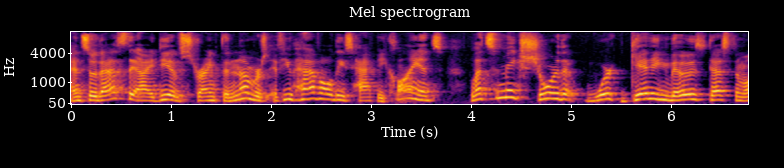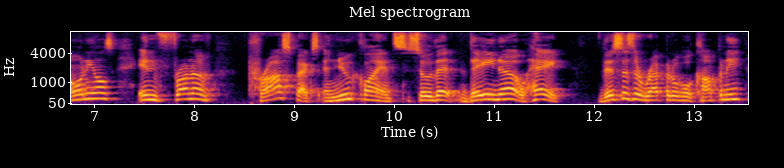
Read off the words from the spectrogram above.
And so that's the idea of strength in numbers. If you have all these happy clients, let's make sure that we're getting those testimonials in front of prospects and new clients so that they know, hey, this is a reputable company.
